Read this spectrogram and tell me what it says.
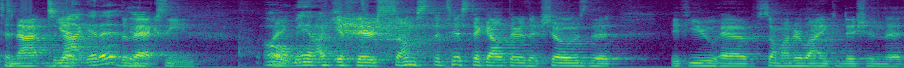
to, not to get not get it? the Yeah. vaccine. Oh man, I if there's some statistic out there that shows that if you have some underlying condition that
